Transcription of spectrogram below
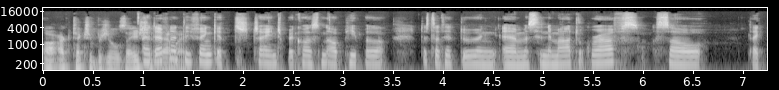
uh, architecture visualization? I definitely think it's changed because now people just started doing um, cinematographs. So, like,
